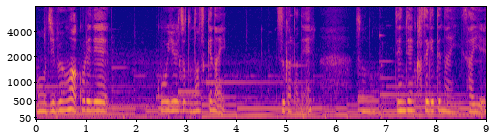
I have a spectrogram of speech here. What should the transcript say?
もう自分はこれでこういうちょっと情けない姿でその全然稼げてないサイエ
